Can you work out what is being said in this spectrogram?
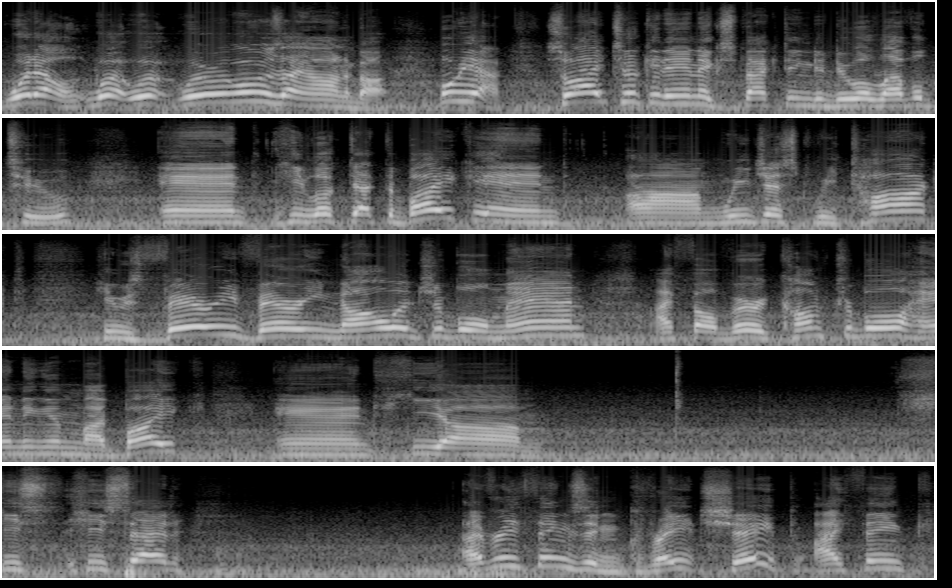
what else? What, what, what was I on about? Oh yeah. So I took it in expecting to do a level two, and he looked at the bike and um, we just we talked he was very, very knowledgeable man. I felt very comfortable handing him my bike, and he um, he he said everything's in great shape. I think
